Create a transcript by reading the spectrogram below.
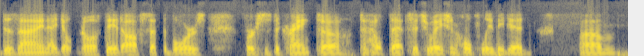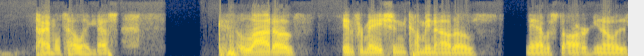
design. I don't know if they'd offset the bores versus the crank to to help that situation. Hopefully they did. Um, time will tell, I guess. A lot of information coming out of Navistar, you know, as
